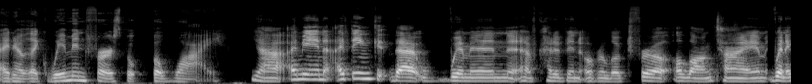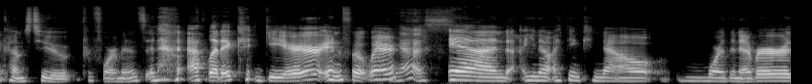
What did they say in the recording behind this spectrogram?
I know like women first, but but why? Yeah, I mean, I think that women have kind of been overlooked for a, a long time when it comes to performance and athletic gear and footwear. Yes. And, you know, I think now more than ever,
